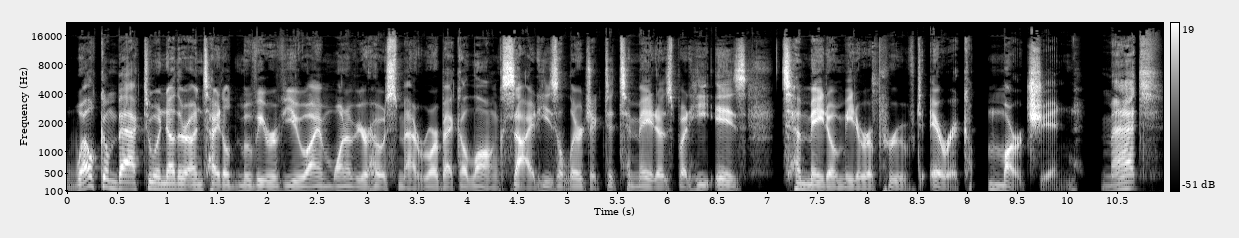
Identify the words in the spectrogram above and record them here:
Welcome back to another Untitled Movie Review. I am one of your hosts, Matt Rohrbeck, alongside he's allergic to tomatoes, but he is tomato meter approved, Eric Marchin. Matt,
